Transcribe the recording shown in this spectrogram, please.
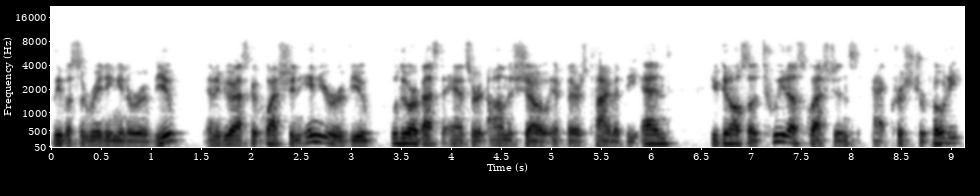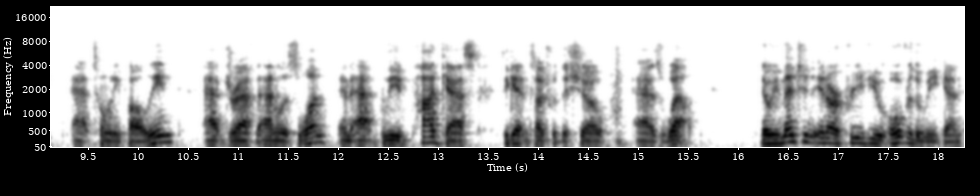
Leave us a rating and a review. And if you ask a question in your review, we'll do our best to answer it on the show if there's time at the end. You can also tweet us questions at Chris Tripodi, at Tony Pauline, at Draft Analyst One, and at Bleav Podcast to get in touch with the show as well. Now, we mentioned in our preview over the weekend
